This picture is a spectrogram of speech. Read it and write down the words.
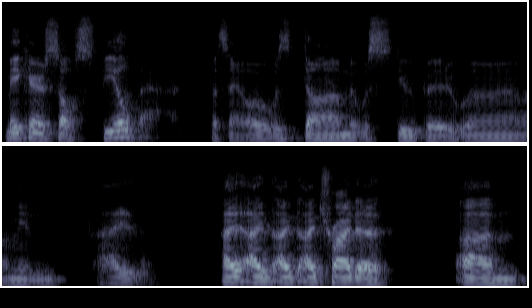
making ourselves feel bad but saying oh it was dumb it was stupid uh, i mean I, I i i try to um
